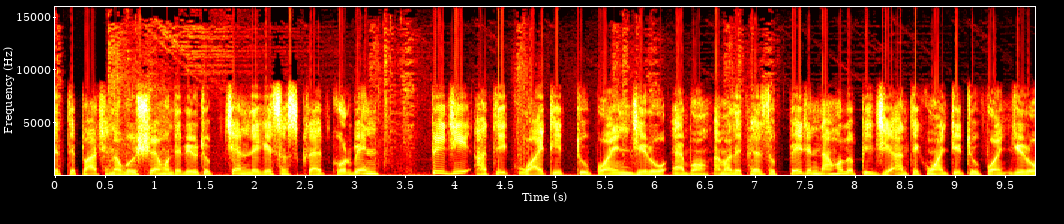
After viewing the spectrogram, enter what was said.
দেখতে পাচ্ছেন, অবশ্যই আমাদের ইউটিউব চ্যানেলে গিয়ে সাবস্ক্রাইব করবেন PG Atik YT two point zero এবং আমাদের ফেসবুক পেজের নাম হলো PG Atik YT two point zero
